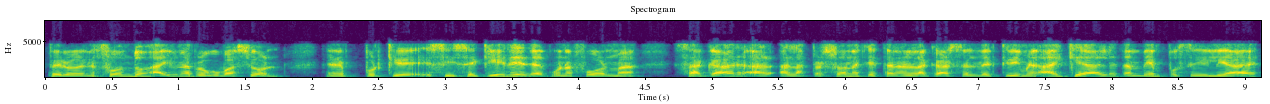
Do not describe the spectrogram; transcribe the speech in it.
Pero en el fondo hay una preocupación porque si se quiere de alguna forma sacar a, las personas que están en la cárcel del crimen, hay que darle también posibilidades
